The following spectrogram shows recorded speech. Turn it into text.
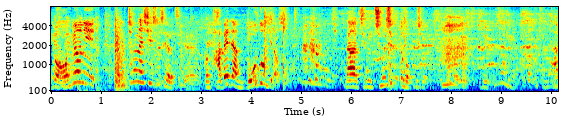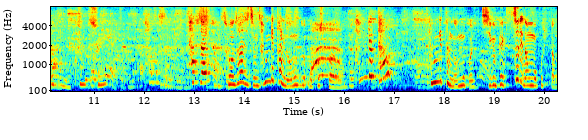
이거 엄연히 엄청난 실수세요 지금. 그건 밥에 대한 모독이라고. 나 지금 중식도 먹고 싶어. 싶어. 탕수육, 찹쌀탕수. 전 사실 지금 삼계탕이 너무 그- 먹고 싶어요 삼계탕? 삼계탕 너무 먹고 싶 지금 백숙이 너무 먹고 싶다고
